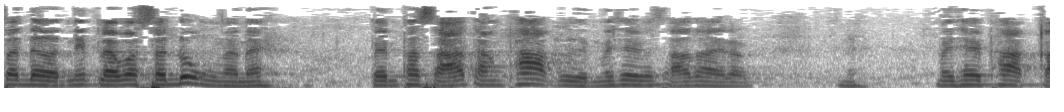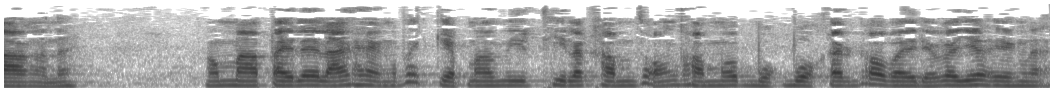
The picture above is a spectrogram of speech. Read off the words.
สะเดิดนี่แปลว่าสะดุ้งอะนะเป็นภาษาทางภาคอื่น ไม่ใช่ภาษาไทยหรอกไม่ใช่ภาคกลางอะนะเขามาไปหลายๆแห่งไปเก็บมามีทีละคำสองคำมาบวกบวกกันเข้าไปเดี๋ยวก็เยอะเองแหละ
